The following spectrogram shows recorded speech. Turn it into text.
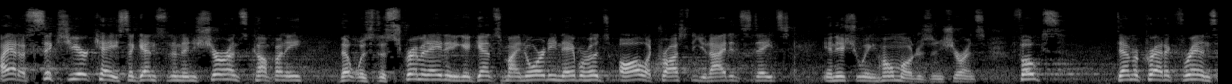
I had a six year case against an insurance company that was discriminating against minority neighborhoods all across the United States in issuing homeowners insurance. Folks, Democratic friends,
